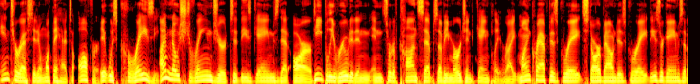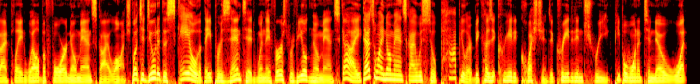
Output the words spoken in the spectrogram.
interested in what they had to offer. It was crazy. I'm no stranger to these games that are deeply rooted in, in sort of concepts of emergent gameplay, right? Minecraft is great, Starbound is great. These are games that I played well before No Man's Sky launched. But to do it at the scale that they presented when they first revealed No Man's Sky, that's why No Man's Sky was so popular because it created questions, it created intrigue. People wanted to know what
